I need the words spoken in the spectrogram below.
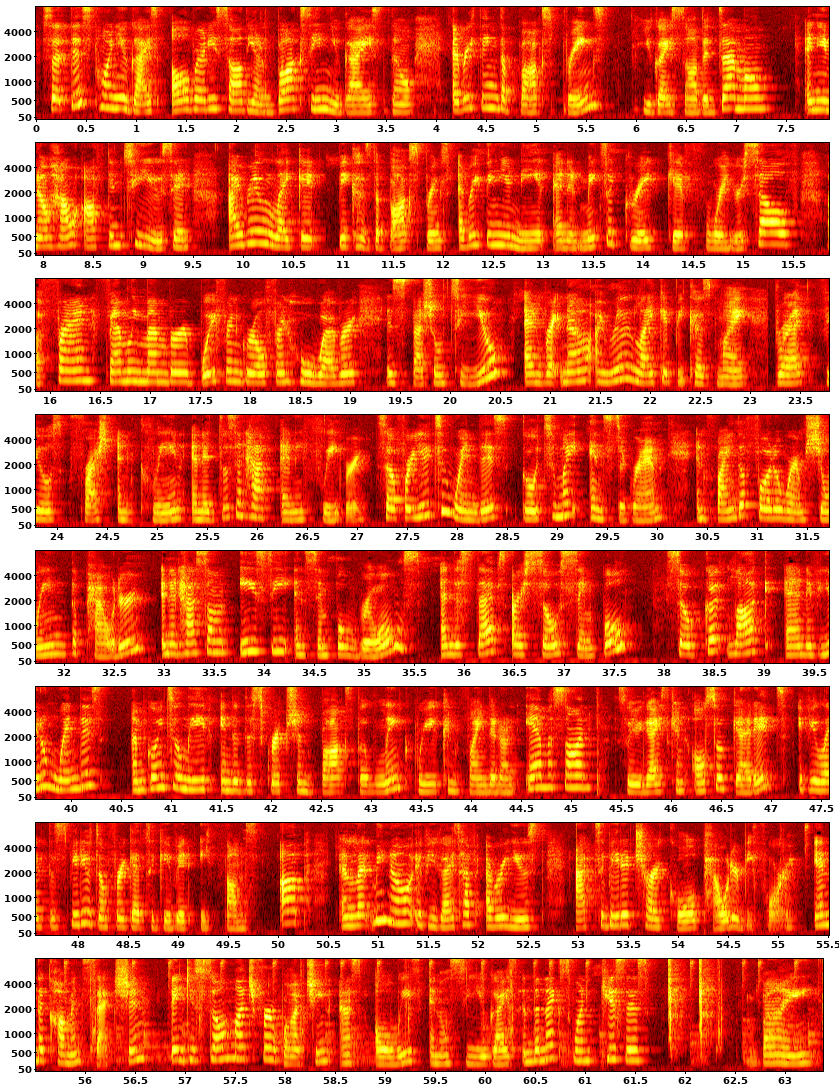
So at this point, you guys already saw the unboxing. You guys know everything the box brings. You guys saw the demo and you know how often to use it. I really like it because the box brings everything you need and it makes a great gift for yourself, a friend, family member, boyfriend, girlfriend, whoever is special to you. And right now I really like it because my bread feels fresh and clean and it doesn't have any flavor. So for you to win this, go to my Instagram and find the photo where I'm showing the powder and it has some easy and simple rules and the steps are so simple so good luck and if you don't win this, I'm going to leave in the description box the link where you can find it on Amazon so you guys can also get it. If you like this video, don't forget to give it a thumbs up and let me know if you guys have ever used activated charcoal powder before in the comment section. Thank you so much for watching as always and I'll see you guys in the next one. Kisses. Bye.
